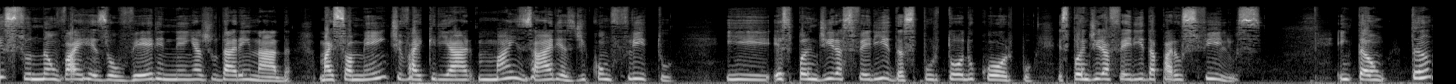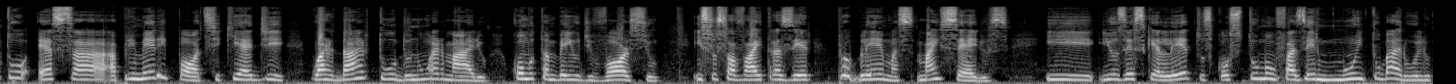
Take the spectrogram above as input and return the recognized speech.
isso não vai resolver e nem ajudar em nada, mas somente vai criar mais áreas de conflito e expandir as feridas por todo o corpo, expandir a ferida para os filhos. Então, tanto essa a primeira hipótese, que é de guardar tudo num armário, como também o divórcio, isso só vai trazer problemas mais sérios. E, e os esqueletos costumam fazer muito barulho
